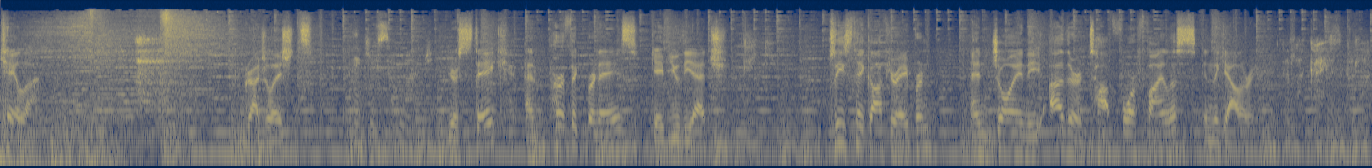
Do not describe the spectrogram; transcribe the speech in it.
Kaila. Congratulations. Thank you so much. Your steak and perfect Béarnaise gave you the edge. Please take off your apron and join the other top four finalists in the gallery. Good luck, guys. Good luck.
